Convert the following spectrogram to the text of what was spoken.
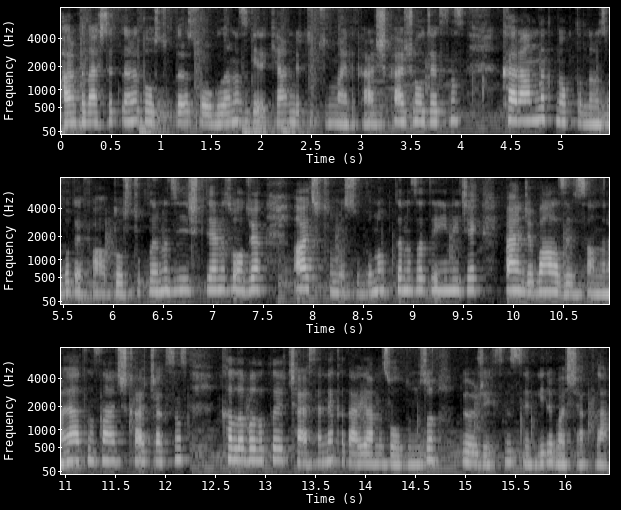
arkadaşlıklarına, dostluklara sorgularınız gereken bir tutulmayla karşı karşıya olacaksınız. Karanlık noktalarınız bu defa dostluklarınız, ilişkileriniz olacak. Ay tutulması bu noktanıza değinecek. Bence bazı insanları hayatınızdan çıkartacaksınız. Kalabalıklar içerisinde ne kadar yalnız olduğunuzu göreceksiniz sevgili Başaklar.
